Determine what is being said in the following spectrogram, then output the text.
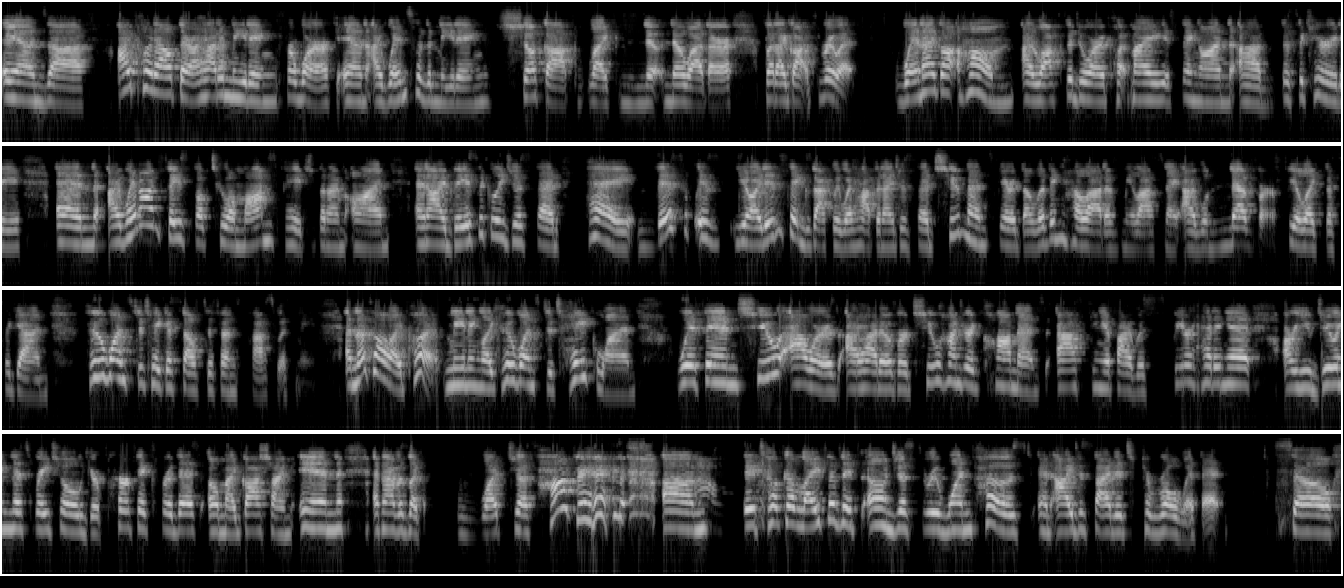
And uh, I put out there, I had a meeting for work and I went to the meeting, shook up like no, no other, but I got through it. When I got home, I locked the door, I put my thing on uh, the security, and I went on Facebook to a mom's page that I'm on, and I basically just said, Hey, this is, you know, I didn't say exactly what happened. I just said, Two men scared the living hell out of me last night. I will never feel like this again. Who wants to take a self defense class with me? And that's all I put, meaning like who wants to take one? Within two hours, I had over 200 comments asking if I was spearheading it. Are you doing this, Rachel? You're perfect for this. Oh my gosh, I'm in. And I was like, what just happened? um, Wow. it took a life of its own just through one post, and I decided to roll with it. So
